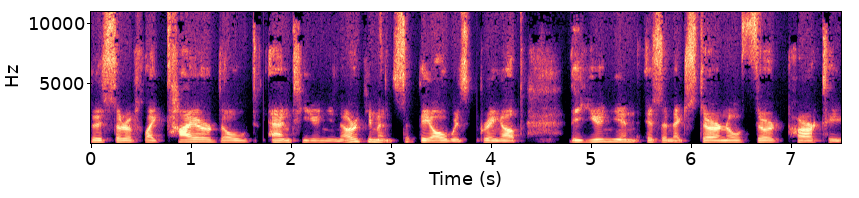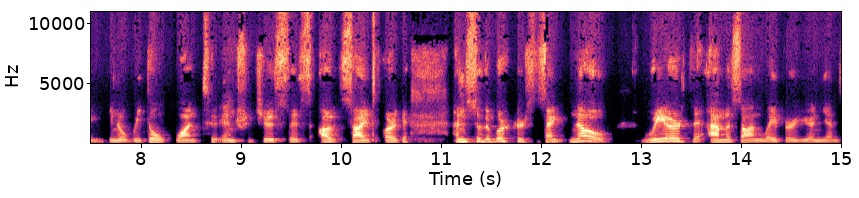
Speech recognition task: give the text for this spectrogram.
the sort of like tired old anti union arguments that they always bring up. The union is an external third party. You know, we don't want to introduce this outside organ. And so the workers are saying, no, We're the Amazon labor union.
